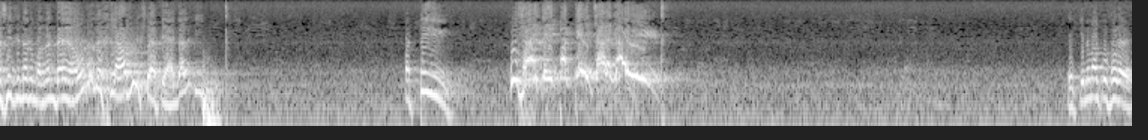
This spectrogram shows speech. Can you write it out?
اسی جنہوں منن دے ہاں انہوں کے خلاف لکھا پیا گل کی پٹی پٹی چڑھ گئی یہ کنواں کفر ہے؟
